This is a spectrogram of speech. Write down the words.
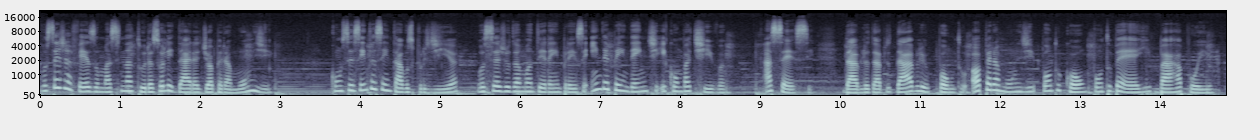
Você já fez uma assinatura solidária de Opera Mundi? Com 60 centavos por dia, você ajuda a manter a imprensa independente e combativa. Acesse www.operamundi.com.br/apoio.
